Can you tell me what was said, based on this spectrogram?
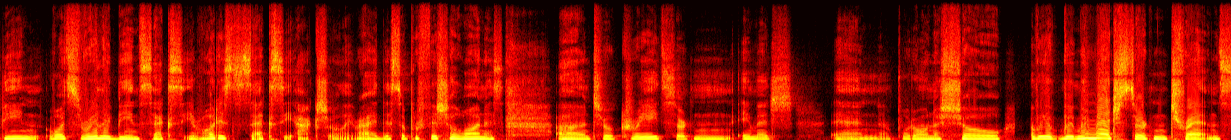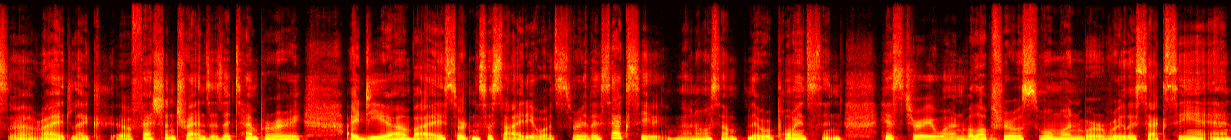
being what's really being sexy what is sexy actually right the superficial one is uh, to create certain image and put on a show. We, we match certain trends, uh, right? Like uh, fashion trends is a temporary idea by a certain society. What's really sexy, you know? Some there were points in history when voluptuous women were really sexy, and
